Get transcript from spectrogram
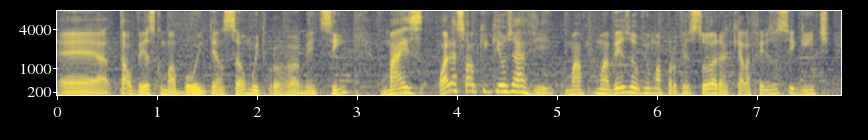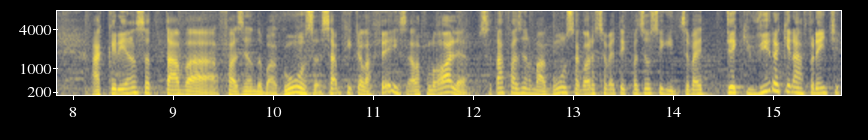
é, talvez com uma boa intenção, muito provavelmente sim, mas olha só o que, que eu já vi. Uma, uma vez eu vi uma professora que ela fez o seguinte: a criança estava fazendo bagunça, sabe o que, que ela fez? Ela falou: Olha, você está fazendo bagunça, agora você vai ter que fazer o seguinte: você vai ter que vir aqui na frente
